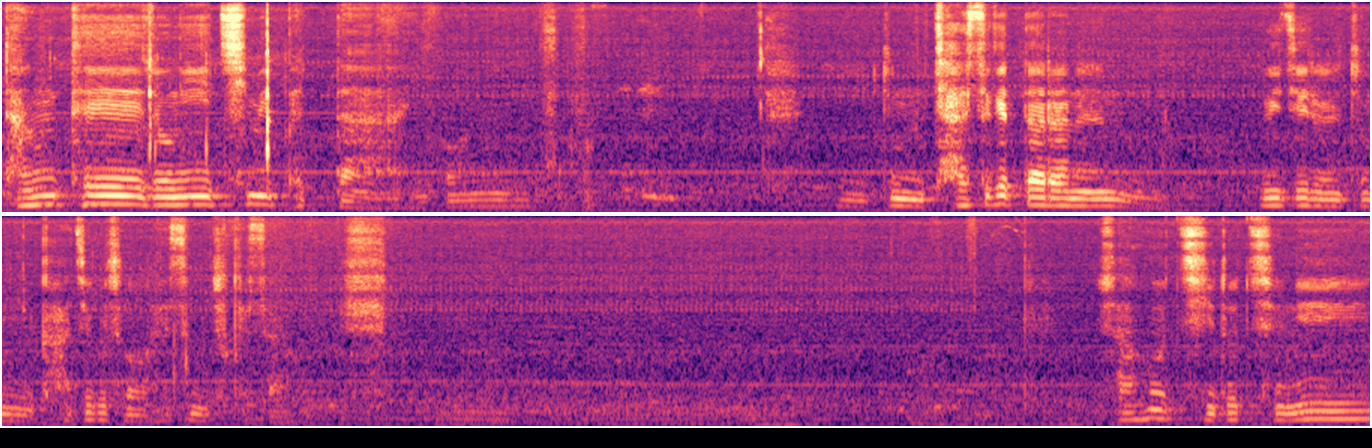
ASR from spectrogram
당태종이 침입했다. 이거는 좀 잘 쓰겠다라는 의지를 좀 가지고서 했으면 좋겠어요. 사후 지도층의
